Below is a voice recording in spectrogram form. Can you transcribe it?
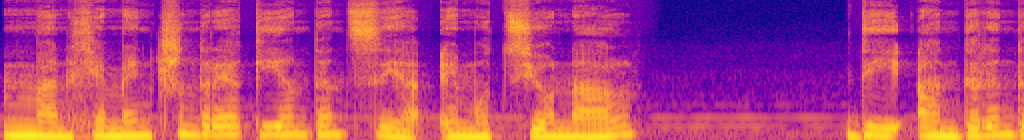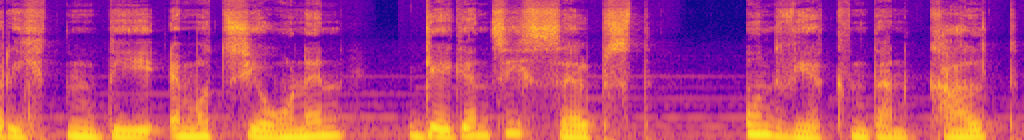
Manche Menschen reagieren dann sehr emotional, die anderen richten die Emotionen gegen sich selbst und wirken dann kalt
